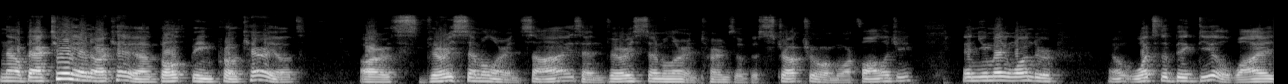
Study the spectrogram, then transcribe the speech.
Now, bacteria and archaea, both being prokaryotes, are very similar in size and very similar in terms of the structure or morphology. And you may wonder, you know, what's the big deal? Why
